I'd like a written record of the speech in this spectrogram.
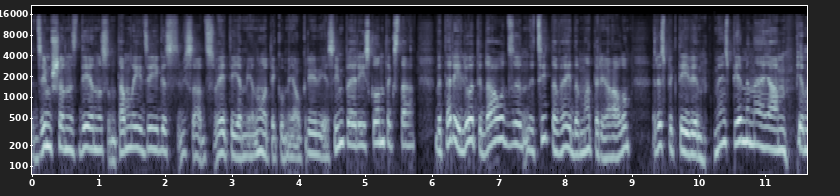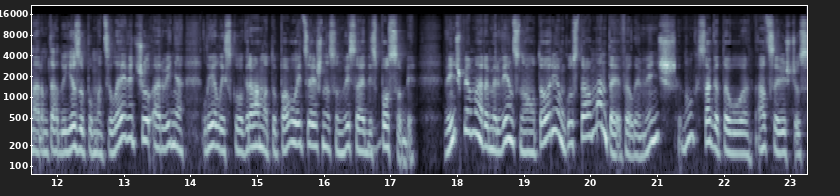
dzimšanas dienas un tam līdzīgas, visādi svētījamie notikumi jau Krievijas impērijas kontekstā, bet arī ļoti daudz cita veida materiālu. Respektīvi, mēs pieminējām, piemēram, tādu Jezupu Macilēviču ar viņa lielisko grāmatu pavoicēšanas un visādi sposobi. Viņš, piemēram, ir viens no autoriem, Gustavs Mantēfelim. Viņš nu, sagatavo atsevišķus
